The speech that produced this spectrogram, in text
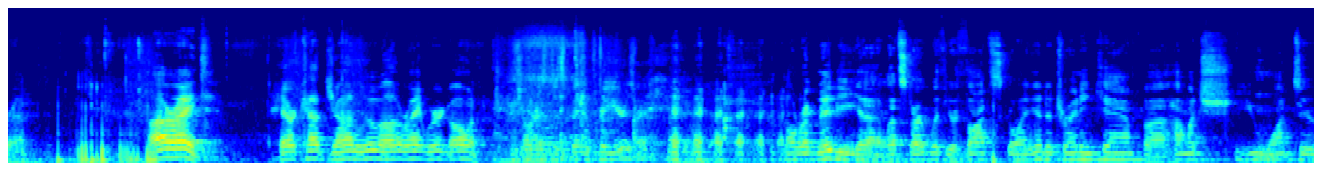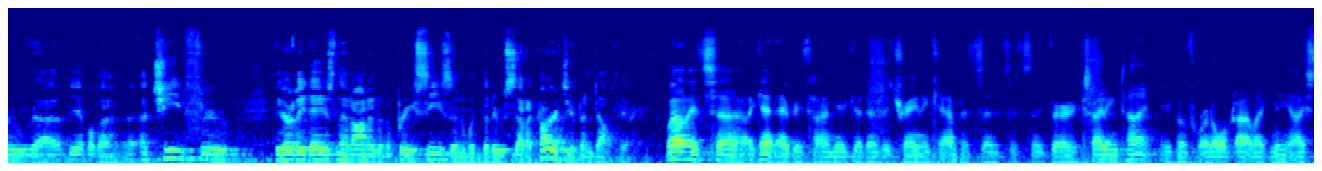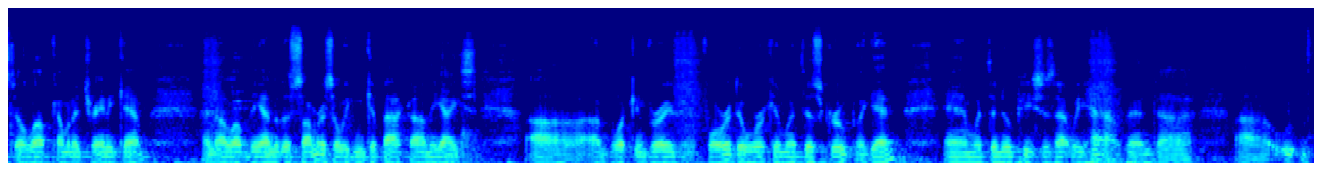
around. All right, haircut, John Lou, all right, we're going. Shortest it's been in three years, right? Well, Rick, maybe uh, let's start with your thoughts going into training camp, uh, how much you want to uh, be able to achieve through the early days and then on into the preseason with the new set of cards you've been dealt here. Well, it's, uh, again, every time you get into training camp, it's, it's, it's a very exciting time, even for an old guy like me. I still love coming to training camp, and I love the end of the summer so we can get back on the ice. Uh, I'm looking very forward to working with this group again, and with the new pieces that we have. And, uh, uh,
